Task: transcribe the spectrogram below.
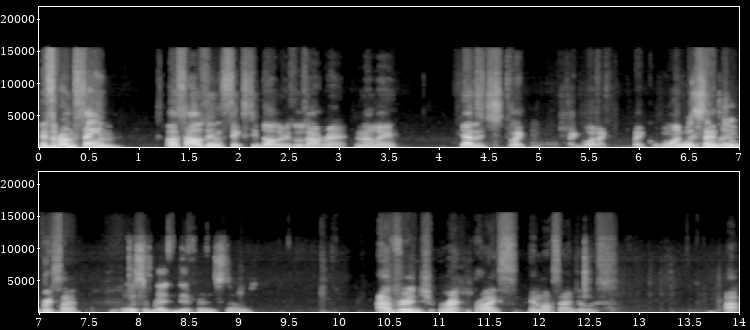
it's around the same. A thousand sixty dollars was out rent in LA. Yeah, it's just like like what like like one the two percent. What's the rent difference though? average rent price in Los Angeles. I,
